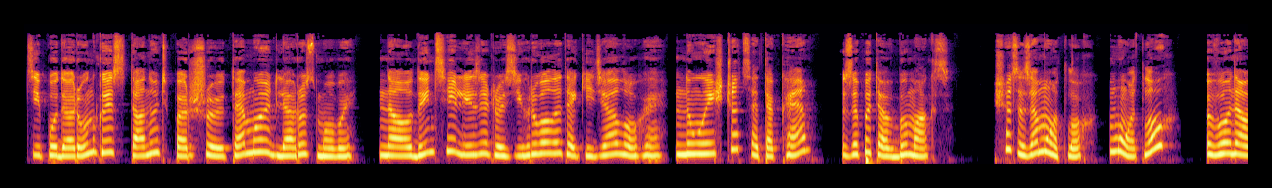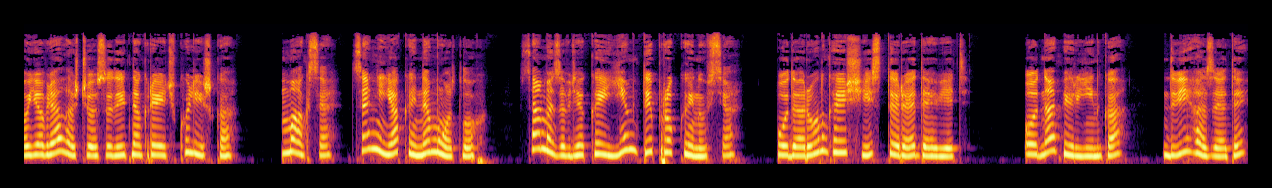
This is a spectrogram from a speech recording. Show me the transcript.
ці подарунки стануть першою темою для розмови. Наодинці Лізель розігрувала такі діалоги. Ну і що це таке? запитав би Макс. Що це за мотлох? Мотлох? Вона уявляла, що сидить на краєчку ліжка. Максе, це ніякий не мотлох. Саме завдяки їм ти прокинувся. Подарунки 6-9. Одна пір'їнка, дві газети,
